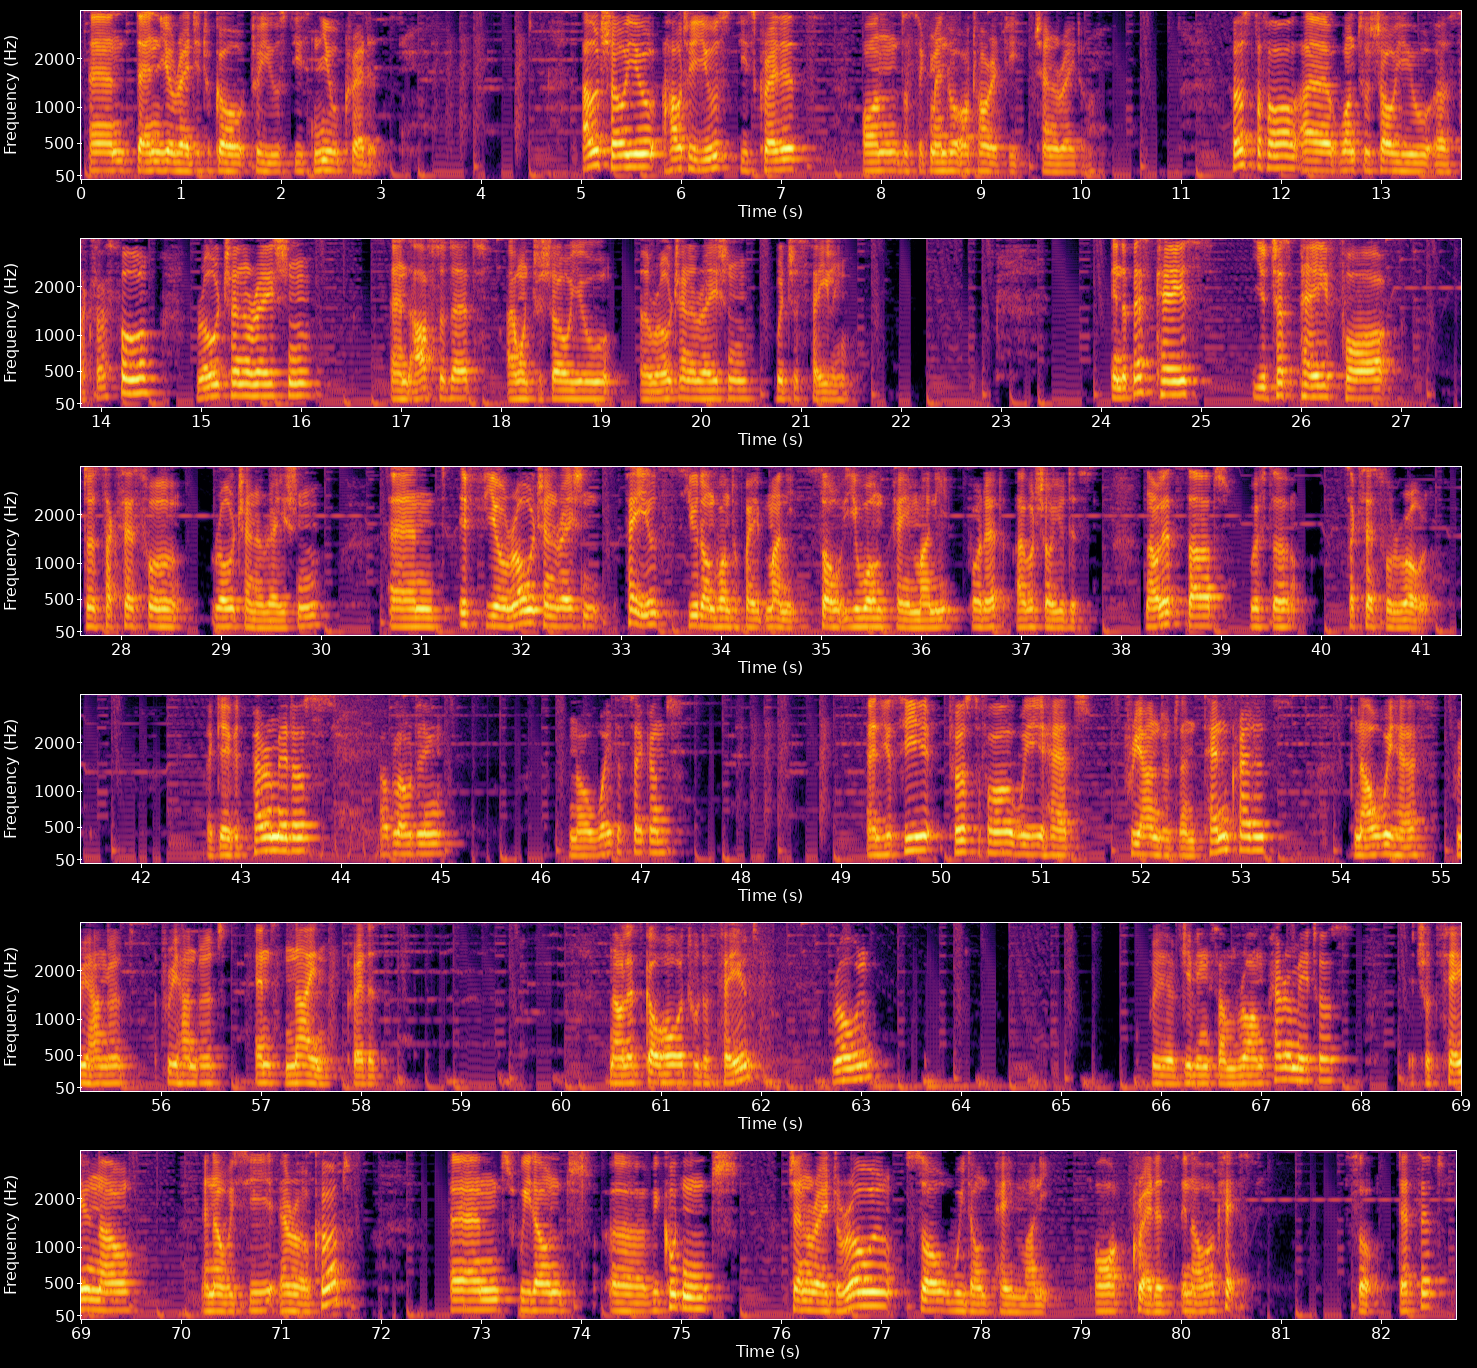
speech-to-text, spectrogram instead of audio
and then you're ready to go to use these new credits. I will show you how to use these credits on the SECMENDO Authority generator. First of all, I want to show you a successful role generation and after that I want to show you a role generation which is failing. In the best case, you just pay for the successful role generation and if your role generation fails, you don't want to pay money. So you won't pay money for that. I will show you this. Now let's start with the successful role. I gave it parameters, uploading. Now wait a second. And you see, first of all, we had 310 credits. Now we have 300, 309 credits. Now let's go over to the failed role. We are giving some wrong parameters. It should fail now. And now we see error occurred. And we don't, uh, we couldn't generate the role, so we don't pay money or credits in our case. So that's it.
